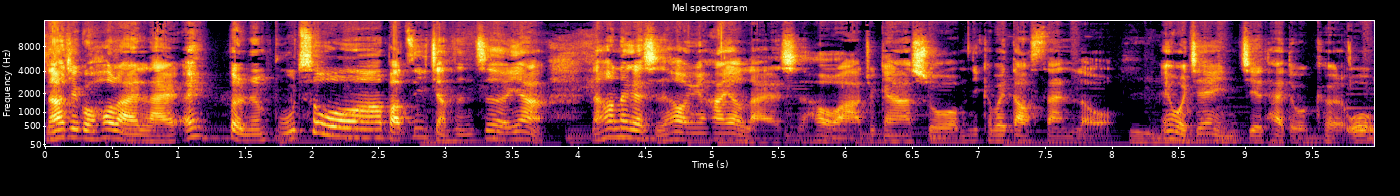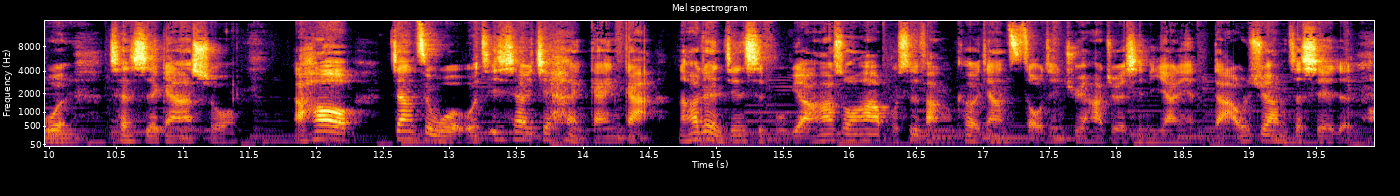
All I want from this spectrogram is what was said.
然后结果后来来，哎，本人不错啊，把自己讲成这样。然后那个时候，因为他要来的时候啊，就跟他说，你可不可以到三楼？嗯，因为我今天已经接太多客了，我我诚实的跟他说。然后这样子我，我我一下去接很尴尬，然后就很坚持不要。他说他不是房客，这样子走进去，他觉得心理压力很大。我就觉得他们这些人哦，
